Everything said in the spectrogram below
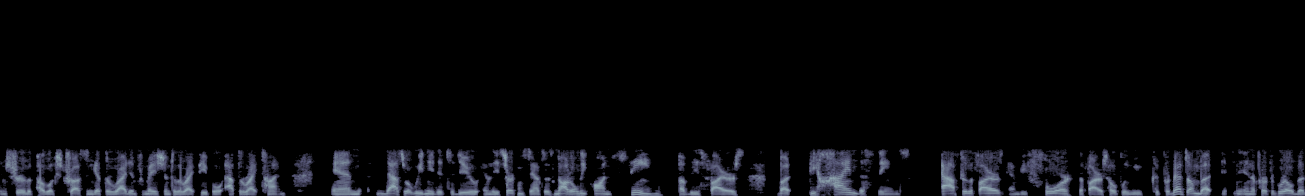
ensure the public's trust and get the right information to the right people at the right time. And that's what we needed to do in these circumstances, not only on scene of these fires, but behind the scenes after the fires and before the fires. Hopefully, we could prevent them, but in a perfect world, but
